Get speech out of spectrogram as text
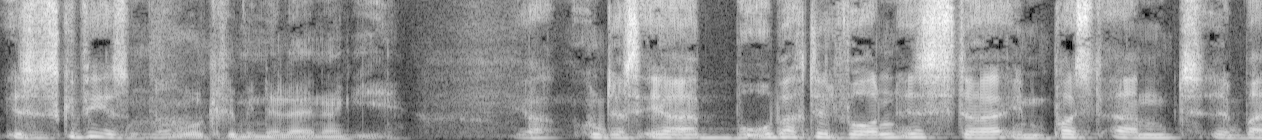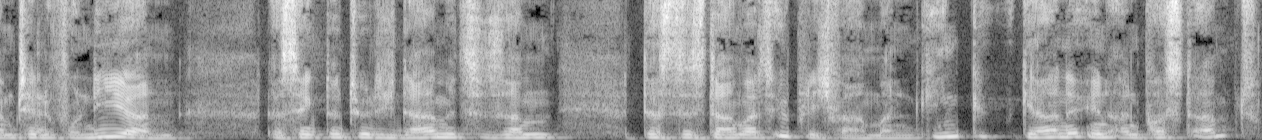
ist es gewesen. Ne? Hohe kriminelle Energie. Ja, und dass er beobachtet worden ist, da im Postamt äh, beim Telefonieren, das hängt natürlich damit zusammen, dass das damals üblich war. Man ging gerne in ein Postamt.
